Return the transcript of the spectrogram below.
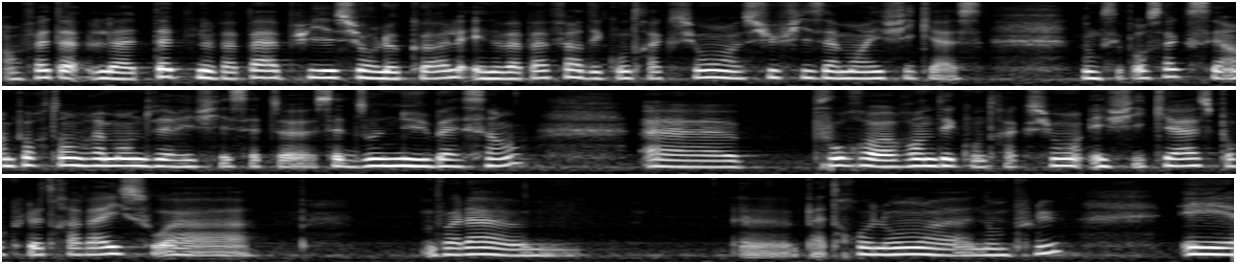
en fait, la tête ne va pas appuyer sur le col et ne va pas faire des contractions suffisamment efficaces. Donc c'est pour ça que c'est important vraiment de vérifier cette zone du bassin pour euh, rendre des contractions efficaces, pour que le travail soit voilà, euh, euh, pas trop long non plus. Et,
